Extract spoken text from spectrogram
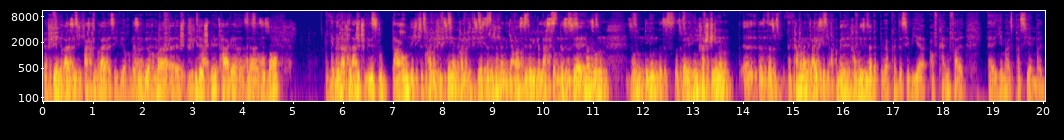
34, 38, wie auch immer, wie auch immer viele Spieltage in einer Saison Je, je nach Land spielst du darum, dich zu qualifizieren, dann qualifizierst du dich und dann jammerst du über die Belastung. Das ist ja immer so ein, so ein Ding, das, das werde ich nie verstehen und äh, das, das, da kann man dann gleich sich abmelden von diesem Wettbewerb. Könnte Sevilla auf keinen Fall äh, jemals passieren, weil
